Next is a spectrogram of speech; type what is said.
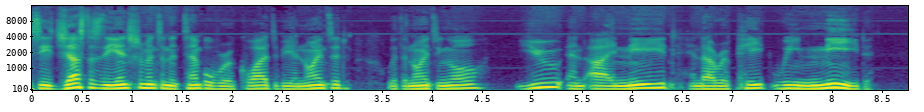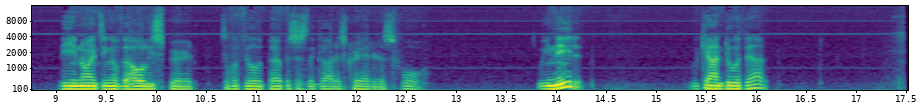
You see, just as the instruments in the temple were required to be anointed with anointing oil, you and I need, and I repeat, we need the anointing of the Holy Spirit to fulfill the purposes that God has created us for. We need it. We can't do without it.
